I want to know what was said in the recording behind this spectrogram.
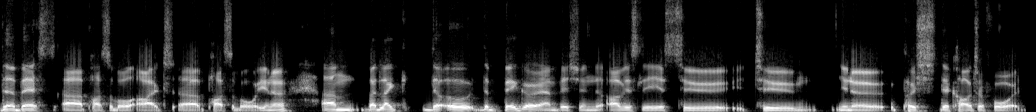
the best uh, possible art uh, possible, you know. Um, but like the oh, the bigger ambition, obviously, is to to you know push the culture forward.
